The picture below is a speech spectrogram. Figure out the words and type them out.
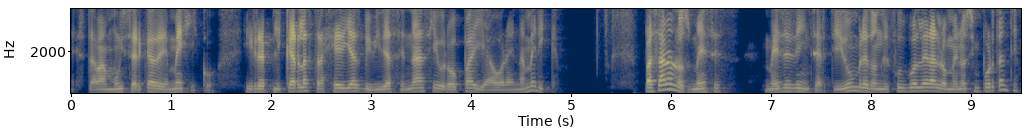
estaba muy cerca de México y replicar las tragedias vividas en Asia, Europa y ahora en América. Pasaron los meses, meses de incertidumbre donde el fútbol era lo menos importante.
